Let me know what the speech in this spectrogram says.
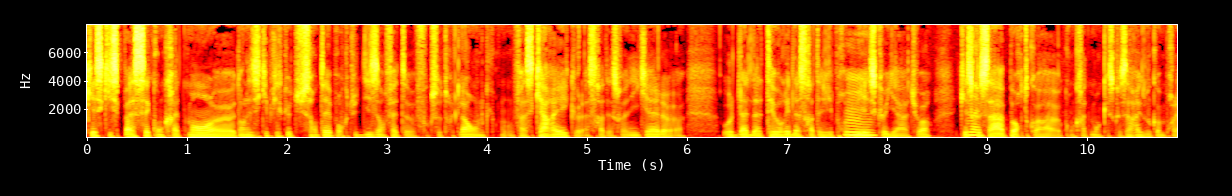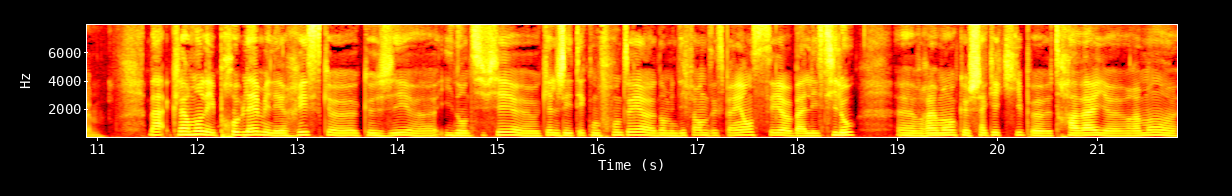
Qu'est-ce qui se passait concrètement euh, dans les équipes? Qu'est-ce que tu sentais pour que tu te dises, en fait, il faut que ce truc-là, on, le- on le fasse carré, que la strat elle soit nickel, euh, au-delà de la théorie de la stratégie produit Mm. Est-ce qu'il y a, tu vois, qu'est-ce Ouais. que ça apporte, quoi, euh, concrètement? Qu'est-ce que ça résout comme problème? Bah, clairement, les problèmes et les risques euh, que j'ai euh, identifiés, euh, auxquels j'ai été confrontée dans mes différentes expériences, c'est bah, les silos. Vraiment que chaque équipe travaille vraiment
